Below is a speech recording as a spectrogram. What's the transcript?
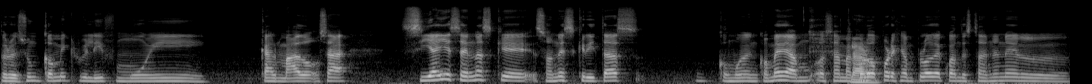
pero es un comic relief muy calmado. O sea, sí hay escenas que son escritas como en comedia. O sea, me Claro. acuerdo, por ejemplo, de cuando están en el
